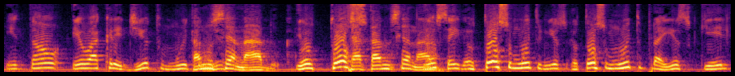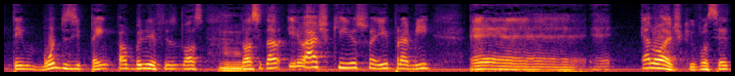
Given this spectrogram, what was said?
Então, eu acredito muito Está no Senado, cara. Eu torço. Já está no Senado. Eu sei, eu torço muito nisso. Eu torço muito para isso, que ele tem um bom desempenho para o benefício do nosso, uhum. nosso cidadão. E eu acho que isso aí, para mim, é, é, é, lógico que você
